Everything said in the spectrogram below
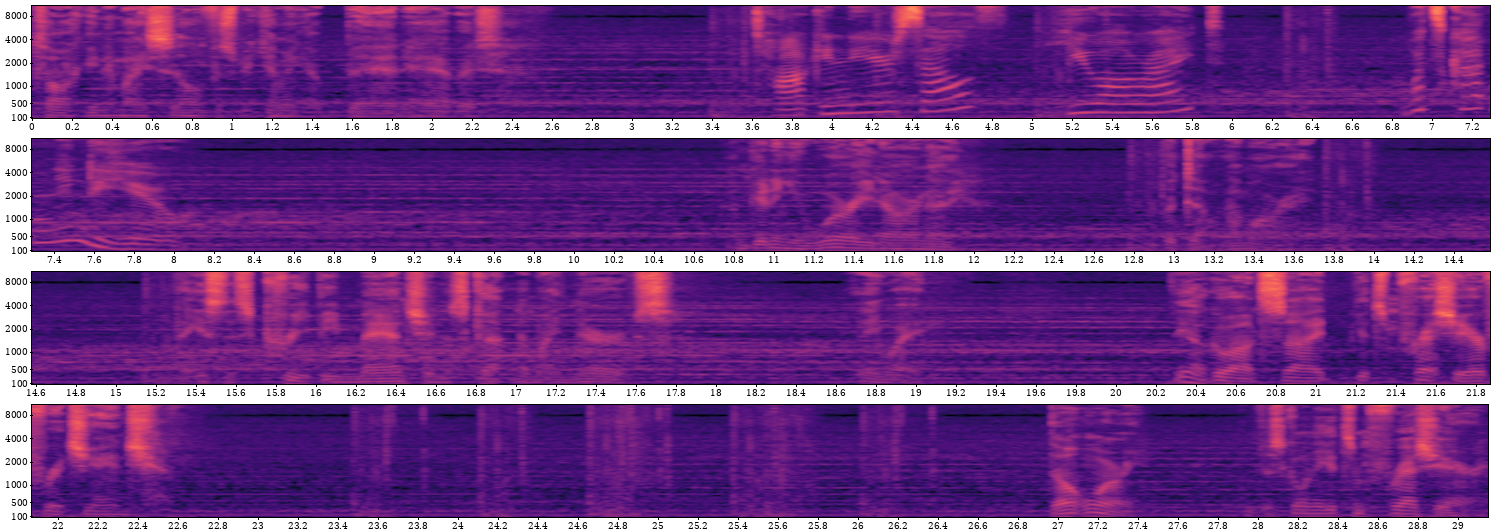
Talking to myself is becoming a bad habit. Talking to yourself? You alright? What's gotten into you? I'm getting you worried, aren't I? But don't, I'm alright. I guess this creepy mansion has gotten to my nerves. Anyway, I think I'll go outside, get some fresh air for a change. Don't worry. I'm just going to get some fresh air.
